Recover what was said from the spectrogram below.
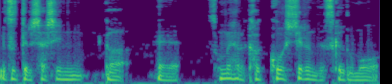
写ってる写真が、えー、そんなような格好してるんですけども、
